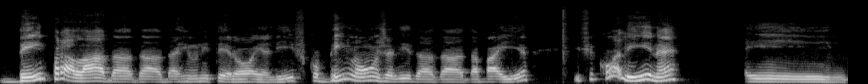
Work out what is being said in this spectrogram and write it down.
bem para lá da, da, da, Rio Niterói ali, ficou bem longe ali da, da, da Bahia e ficou ali, né? E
